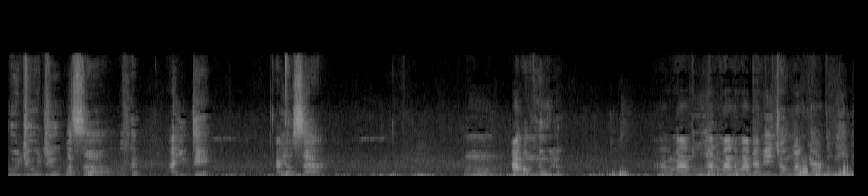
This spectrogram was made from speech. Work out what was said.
uju uju what's up? How you dey? How your sir? Mm, anọ m n'ụlọ anụmanụ anụmanụ m abịa m ịchọ nwa m ga-atụ ibe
